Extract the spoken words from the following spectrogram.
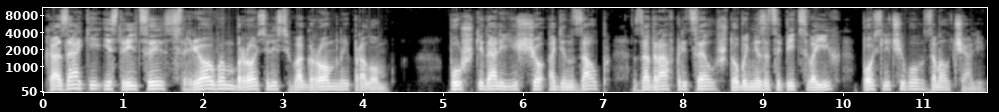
Казаки и стрельцы с ревом бросились в огромный пролом. Пушки дали еще один залп, задрав прицел, чтобы не зацепить своих, после чего замолчали.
